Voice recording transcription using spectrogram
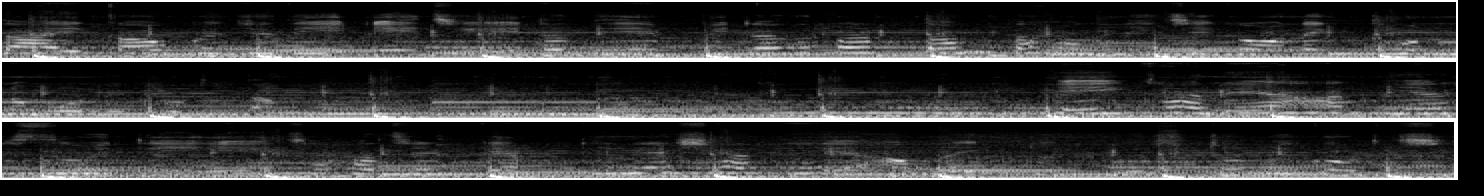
তাই কাউকে যদি এই যে এটা দিয়ে পিটাতে পারতাম, তাহলে নিজেকে অনেক ধন্য মনে করতাম। এইখানে আমি আর সুইটি এই জাহাজের ক্যাপ্টেনের সাথে আমরা একটু দুষ্টমি করছি।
